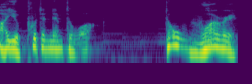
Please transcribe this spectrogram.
Are you putting them to work? Don't worry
